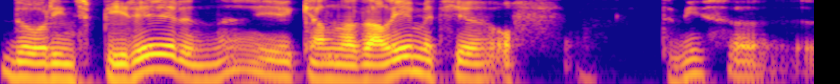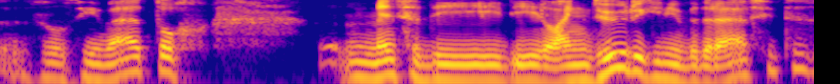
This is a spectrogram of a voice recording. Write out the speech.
door inspireren. Hè. Je kan dat alleen met je, of tenminste, zo zien wij toch, mensen die, die langdurig in je bedrijf zitten,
